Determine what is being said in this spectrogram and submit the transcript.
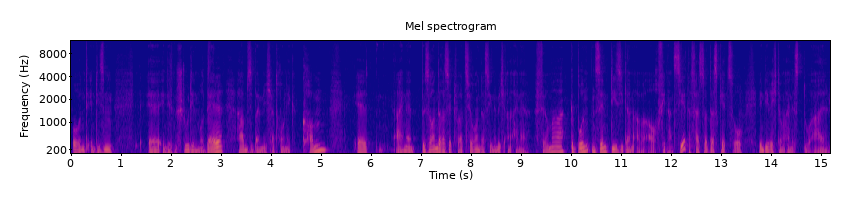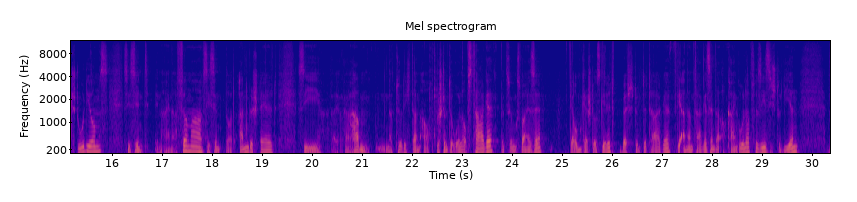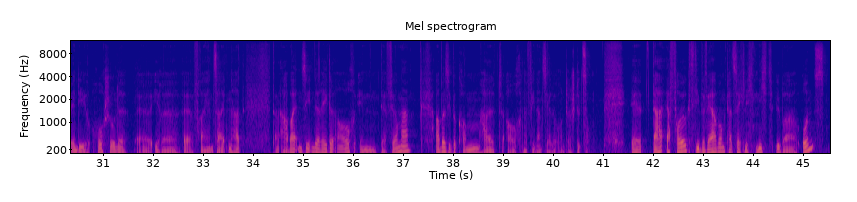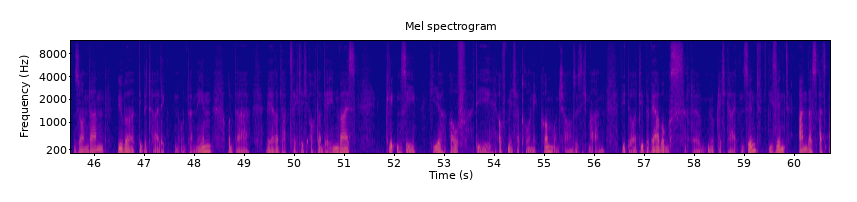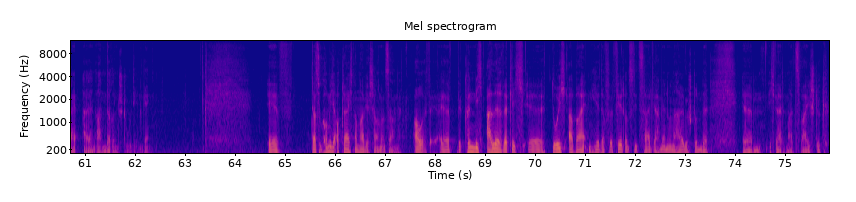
und in diesem, äh, in diesem Studienmodell haben Sie bei Mechatronik COM äh, eine besondere Situation, dass sie nämlich an eine Firma gebunden sind, die sie dann aber auch finanziert. Das heißt, das geht so in die Richtung eines dualen Studiums. Sie sind in einer Firma, sie sind dort angestellt, sie äh, haben natürlich dann auch bestimmte Urlaubstage, beziehungsweise der Umkehrschluss gilt, bestimmte Tage, die anderen Tage sind dann auch kein Urlaub für sie, sie studieren wenn die Hochschule äh, ihre äh, freien Zeiten hat, dann arbeiten sie in der Regel auch in der Firma, aber sie bekommen halt auch eine finanzielle Unterstützung. Äh, da erfolgt die Bewerbung tatsächlich nicht über uns, sondern über die beteiligten Unternehmen. Und da wäre tatsächlich auch dann der Hinweis, klicken Sie hier auf, die, auf Mechatronik.com und schauen Sie sich mal an, wie dort die Bewerbungsmöglichkeiten sind. Die sind anders als bei allen anderen Studiengängen. Äh, dazu komme ich auch gleich nochmal. Wir schauen uns an. Äh, wir können nicht alle wirklich äh, durcharbeiten hier, dafür fehlt uns die Zeit. Wir haben ja nur eine halbe Stunde. Ähm, ich werde mal zwei Stück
